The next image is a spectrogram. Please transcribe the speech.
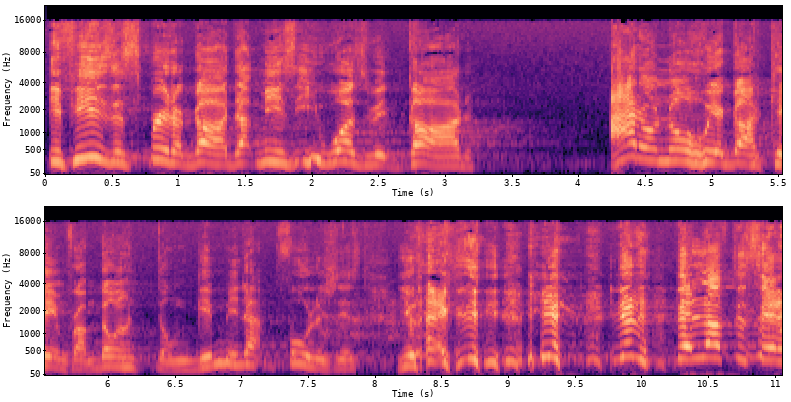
If he's the Spirit of God, that means he was with God. I don't know where God came from. Don't, don't give me that foolishness. You like they love to say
